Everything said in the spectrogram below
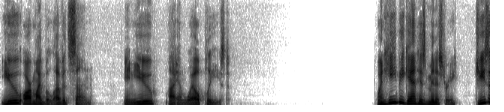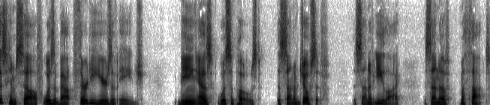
You are my beloved Son, in you I am well pleased. When he began his ministry, Jesus himself was about thirty years of age, being, as was supposed, the son of Joseph, the son of Eli the son of Matthat,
